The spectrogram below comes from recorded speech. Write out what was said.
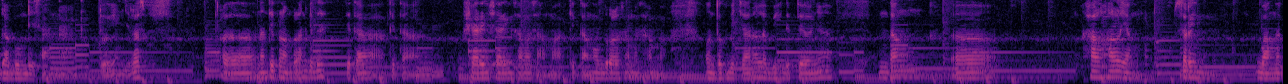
gabung di sana gitu. Yang jelas uh, nanti pelan-pelan kita kita kita sharing-sharing sama-sama kita ngobrol sama-sama untuk bicara lebih detailnya tentang hal hal-hal yang sering banget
